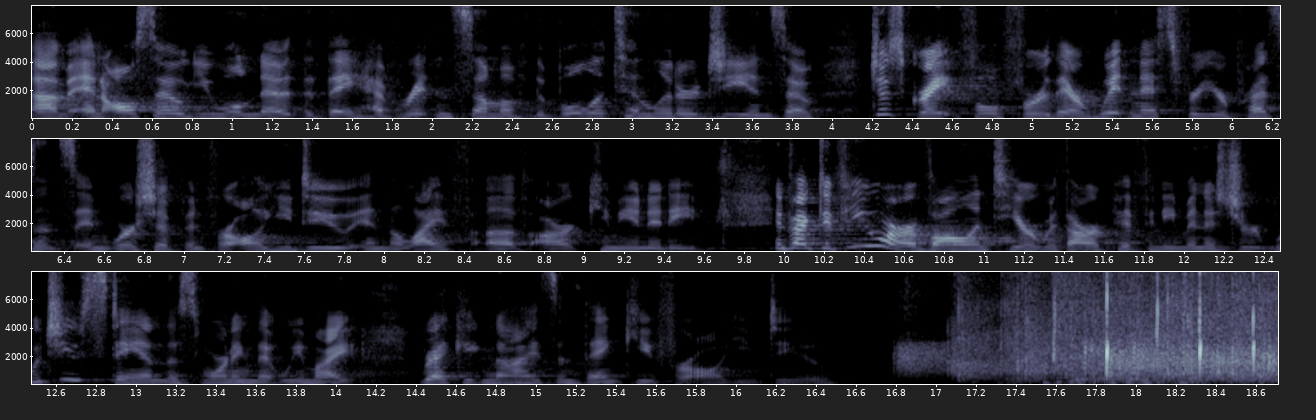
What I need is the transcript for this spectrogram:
Um, and also, you will note that they have written some of the bulletin liturgy. And so, just grateful for their witness, for your presence in worship, and for all you do in the life of our community. In fact, if you are a volunteer with our Epiphany Ministry, would you stand this morning that we might recognize and thank you for all you do?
